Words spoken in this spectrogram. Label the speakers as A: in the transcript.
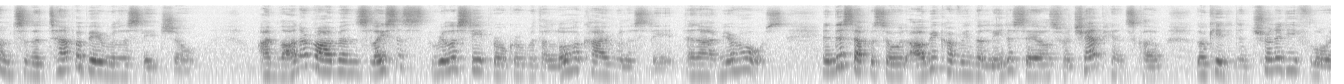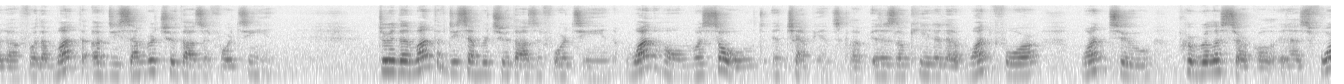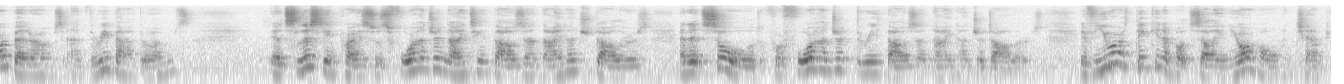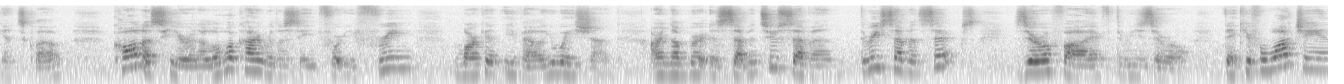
A: Welcome to the Tampa Bay Real Estate Show. I'm Lana Robbins, licensed real estate broker with Aloha Kai Real Estate, and I'm your host. In this episode, I'll be covering the latest sales for Champions Club located in Trinity, Florida for the month of December 2014. During the month of December 2014, one home was sold in Champions Club. It is located at 1412 Perilla Circle. It has four bedrooms and three bathrooms. Its listing price was $419,900 and it sold for $403,900. If you are thinking about selling your home in Champions Club, call us here at Aloha Kai Real Estate for a free market evaluation. Our number is 727-376-0530. Thank you for watching.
